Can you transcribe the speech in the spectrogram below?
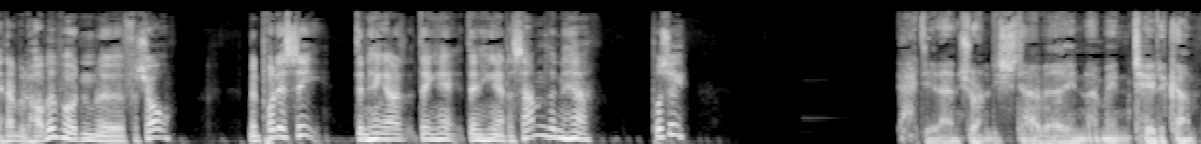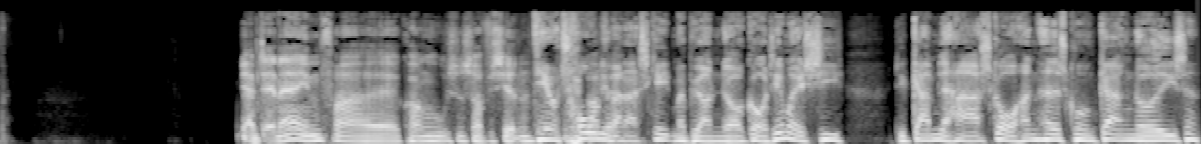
han har vel hoppet på den øh, for sjov. Men prøv lige at se. Den hænger, den, hæ- den hænger der sammen, den her. Prøv at se. Ja, det er da en journalist, der har været inde med en tætte kamp. Jamen, den er inden fra øh, kongehusets officielle. Det er utroligt, hvad der er sket med Bjørn Nørgaard. Det må jeg sige. Det gamle Harsgaard, han havde sgu engang noget i sig.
